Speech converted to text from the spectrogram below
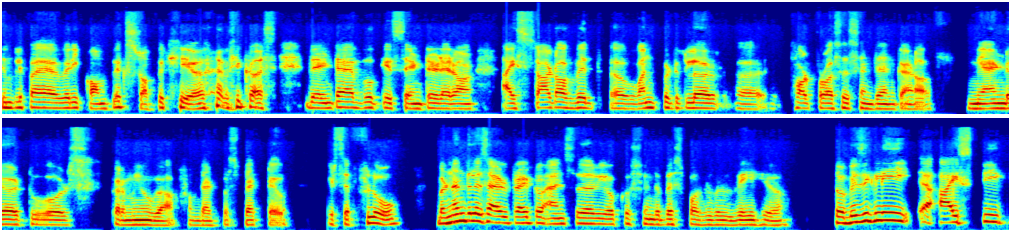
simplify a very complex topic here because the entire book is centered around i start off with uh, one particular uh, thought process and then kind of meander towards karma yoga from that perspective. It's a flow But nonetheless, I will try to answer your question the best possible way here. So basically, uh, I speak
